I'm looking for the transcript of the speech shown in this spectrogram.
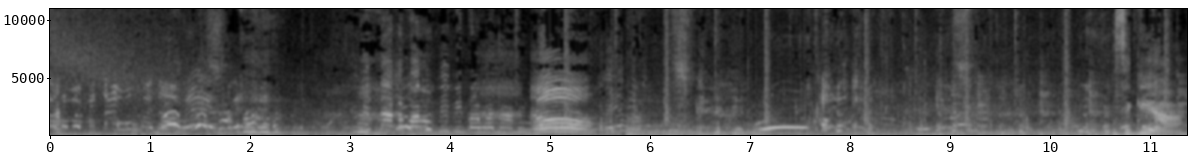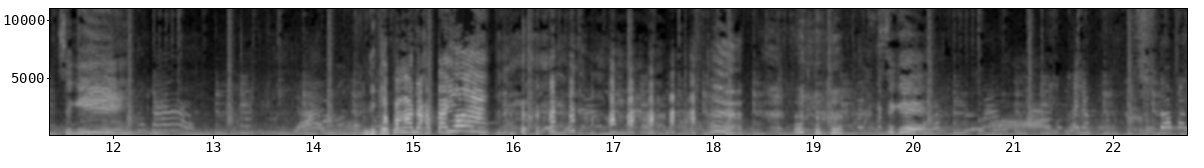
Mabitawan ka namin. Parang bibitawan namin. Oh. Sige ah. Sige. Yan. Hindi ka pa nga nakatayo eh. Sige. Kaya, dapat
